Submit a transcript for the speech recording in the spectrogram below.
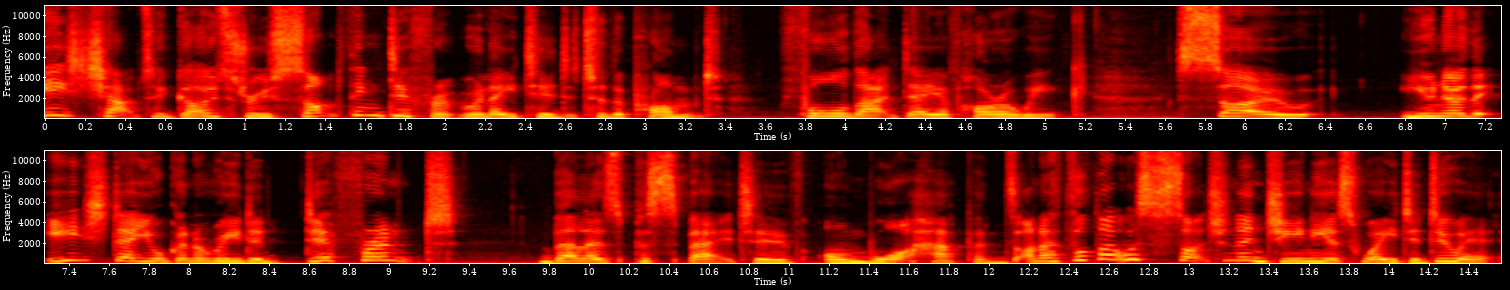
Each chapter goes through something different related to the prompt for that day of Horror Week. So, you know that each day you're going to read a different Bella's perspective on what happens. And I thought that was such an ingenious way to do it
